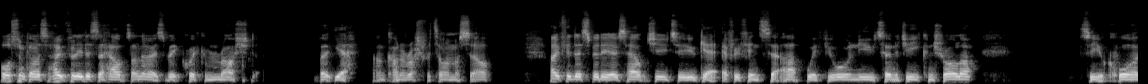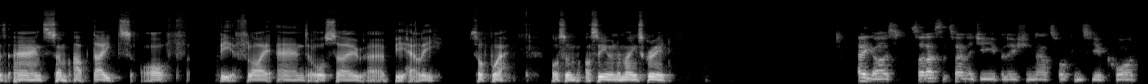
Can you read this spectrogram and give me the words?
Awesome, guys. Hopefully this helped. I know it's a bit quick and rushed, but yeah, I'm kind of rushed for time myself. Hopefully this video has helped you to get everything set up with your new Turnigy controller to your quad and some updates of Betaflight and also uh, BLHeli software. Awesome. I'll see you on the main screen. Hey guys, so that's the Turnigy Evolution now talking to your quad.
